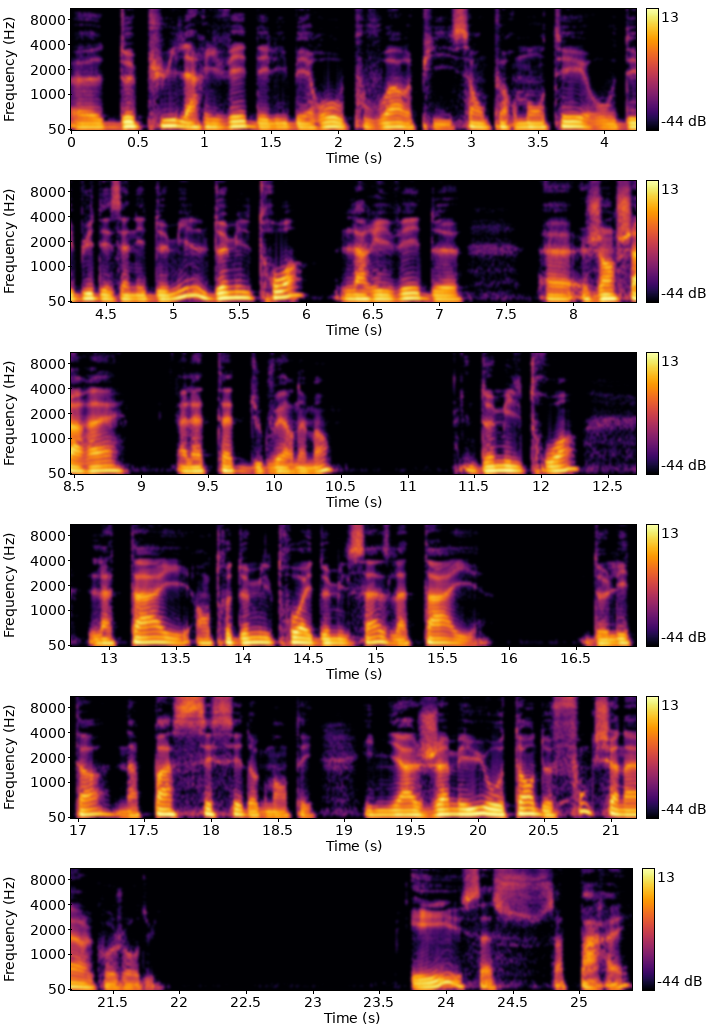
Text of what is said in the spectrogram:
Euh, depuis l'arrivée des libéraux au pouvoir, et puis ça on peut remonter au début des années 2000, 2003, l'arrivée de euh, Jean Charest à la tête du gouvernement. 2003, la taille, entre 2003 et 2016, la taille de l'État n'a pas cessé d'augmenter. Il n'y a jamais eu autant de fonctionnaires qu'aujourd'hui. Et ça, ça paraît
